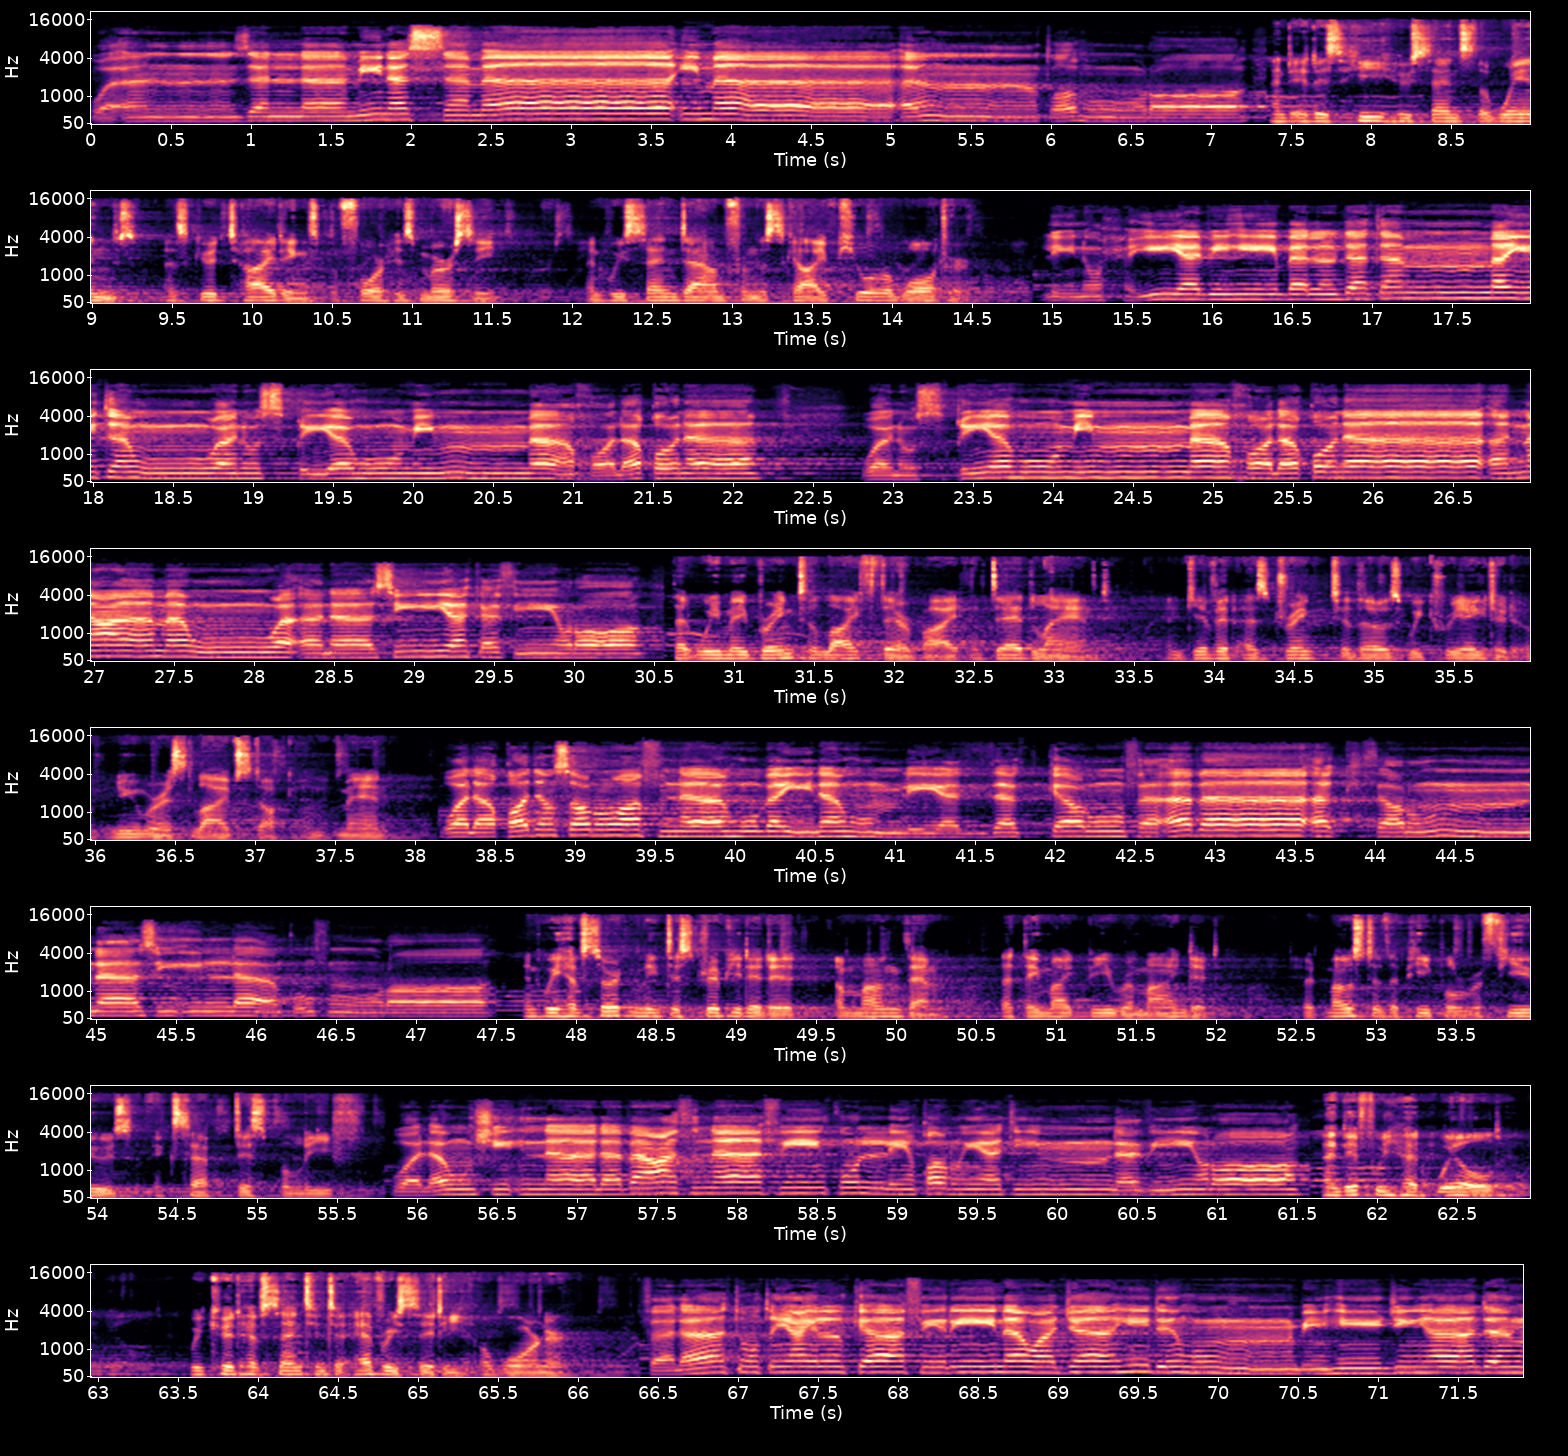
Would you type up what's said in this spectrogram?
وأنزلنا من السماء ماء طهورا And it is he who sends the winds as good tidings before his mercy, and we send down from the sky pure water. لنحيي به بلدة ميتا ونسقيه مما خلقنا ونسقيه مما خلقنا أنعاما وأناسيا كثيرا that we may bring to life thereby a dead land, and give it as drink to those we created of numerous livestock and men. ولقد صرفناه بينهم ليذكروا فأبى أكثر الناس إلا كفورا And we have certainly distributed it among them that they might be reminded, but most of the people refuse except disbelief. ولو شئنا لبعثنا في كل قرية نذيرا And if we had willed, we could have sent into every city a warner. فلا تطع الكافرين وجاهدهم به جهادا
